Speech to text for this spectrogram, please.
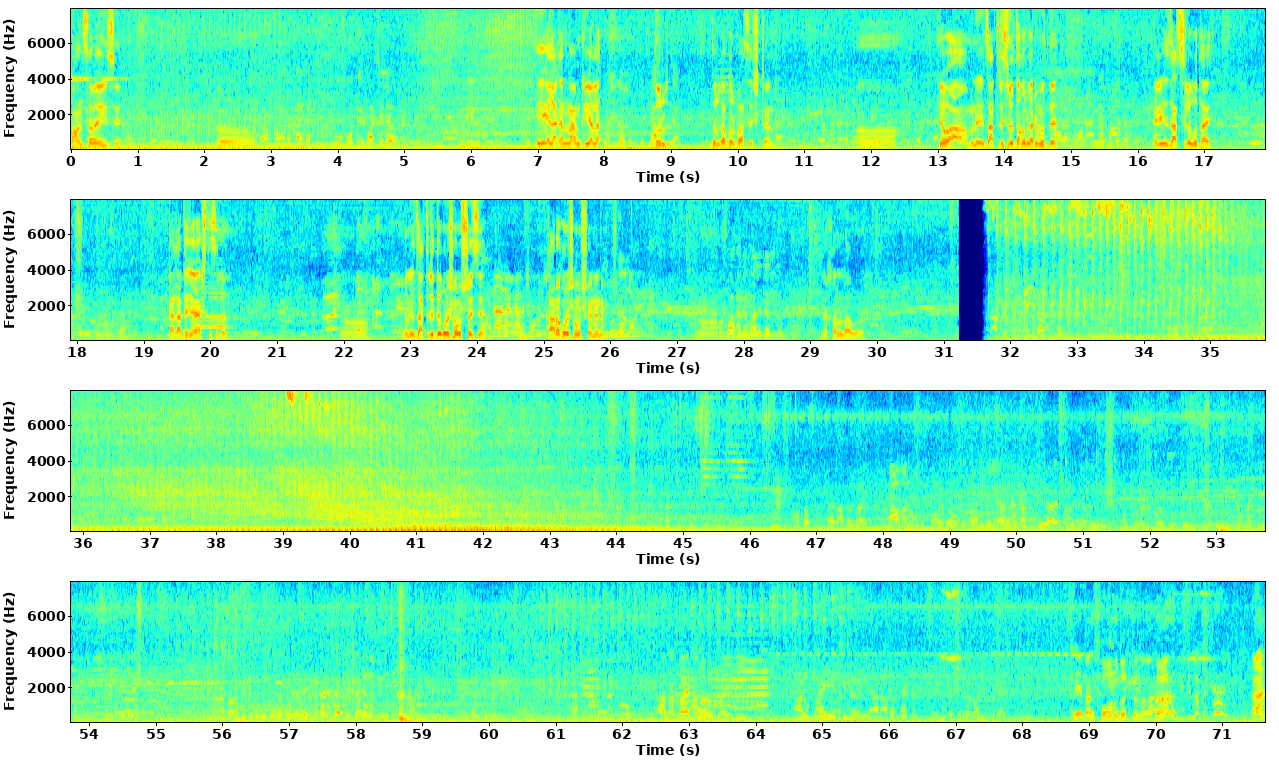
Puncture হয়ে গেছে। এই এলাকার নাম কি দুর্গাপুর বাস স্ট্যান্ড। কেউ মানে যাত্রী ছিল তখন গাড়ির মধ্যে? এটি যাচ্ছিল কোথায়? ঢাকা থেকে আসতেছিল। মানে যাত্রীদের কোনো সমস্যা হয়েছে? কারও কোনো সমস্যা হয় না? না বাসনের মালিক একদম দেখাল্লা বড় আজাদ ভাই না মারুফ ভাই মারুফ ভাই ছিল আর আজাদ ভাই তো আরে এবার ফোন ধরতে না হ্যাঁ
